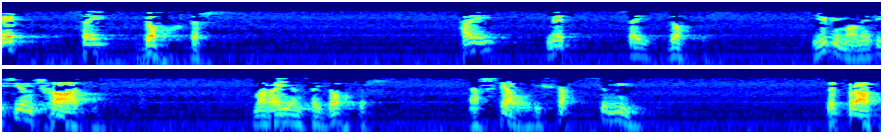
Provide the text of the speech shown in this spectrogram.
met sy dogters. Hy met sy dogter. Hierdie man het die seuns gehad. Maar hy en sy dogters herstel die stad se muur. Dit praat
